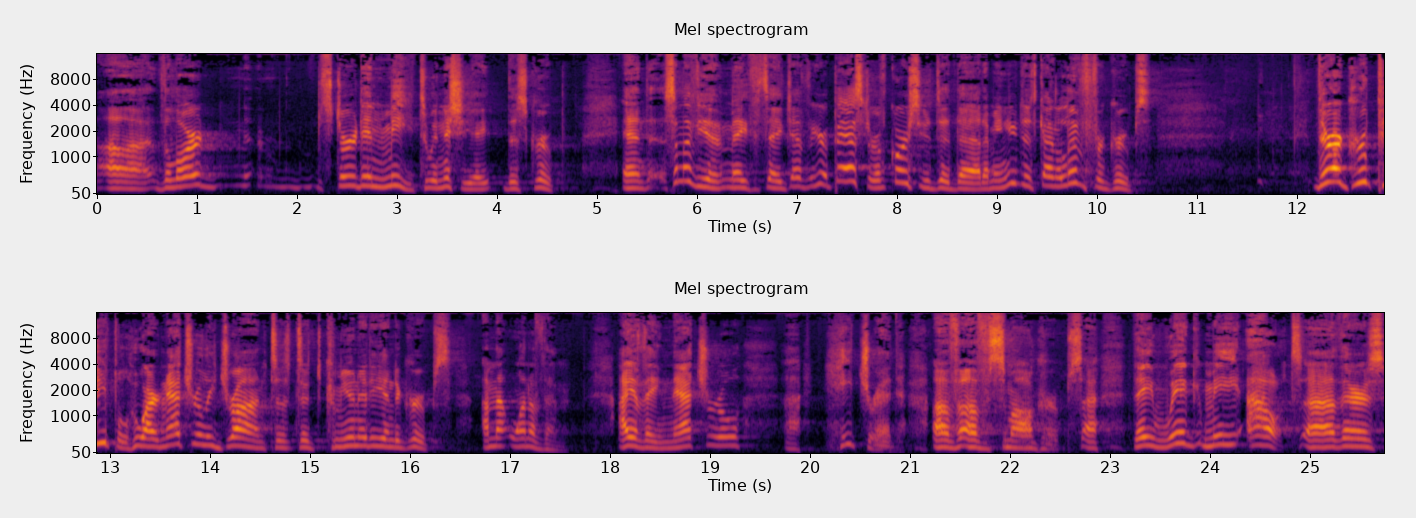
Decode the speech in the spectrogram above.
Uh, the Lord stirred in me to initiate this group. And some of you may say, Jeff, you're a pastor. Of course you did that. I mean, you just kind of live for groups. There are group people who are naturally drawn to, to community and to groups. I'm not one of them. I have a natural uh, hatred of, of small groups. Uh, they wig me out. Uh, there's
